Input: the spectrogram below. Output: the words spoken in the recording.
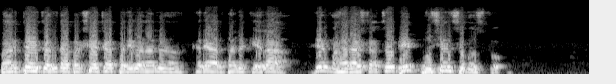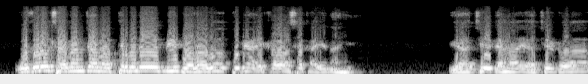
भारतीय जनता पक्षाच्या परिवारानं खऱ्या अर्थानं केला हे महाराष्ट्राचं मी भूषण समजतो. उज्ज्वल साहेबांच्या बाबतीमध्ये मी बोलावं तुम्ही ऐकावं असं काही नाही. याची देहा याची डोळा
